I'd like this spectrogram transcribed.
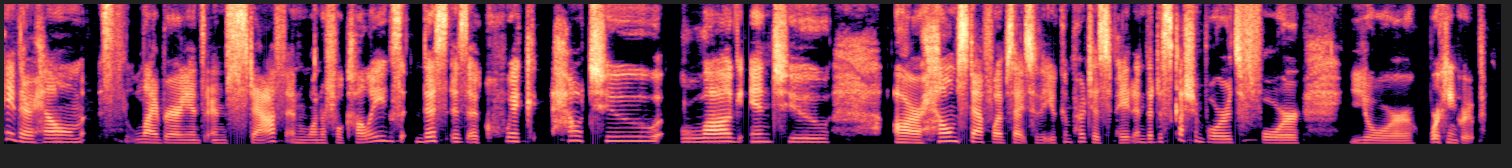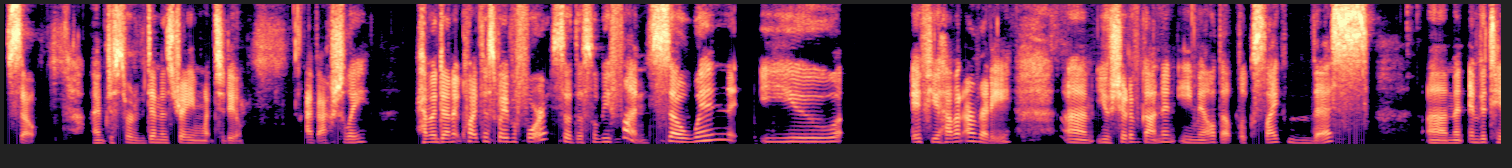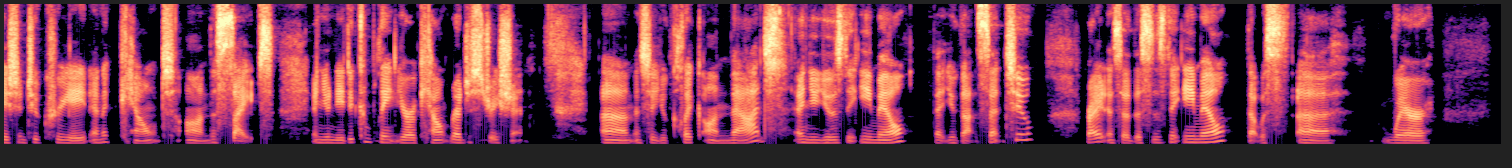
Hey there, Helm librarians and staff and wonderful colleagues. This is a quick how to log into our Helm staff website so that you can participate in the discussion boards for your working group. So I'm just sort of demonstrating what to do. I've actually haven't done it quite this way before, so this will be fun. So when you if you haven't already, um, you should have gotten an email that looks like this um, an invitation to create an account on the site. And you need to complete your account registration. Um, and so you click on that and you use the email that you got sent to, right? And so this is the email that was uh, where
